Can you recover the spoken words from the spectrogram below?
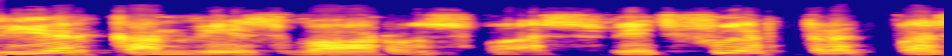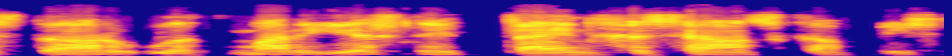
weer kan wees waar ons was. Weet voortruk was daar ook maar eers net klein geselskapies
